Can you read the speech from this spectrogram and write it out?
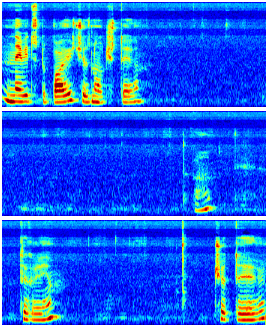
не відступаючи, знову чотири. Два, три, чотири,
